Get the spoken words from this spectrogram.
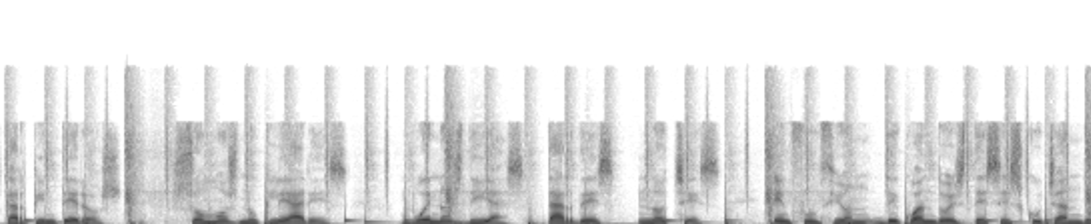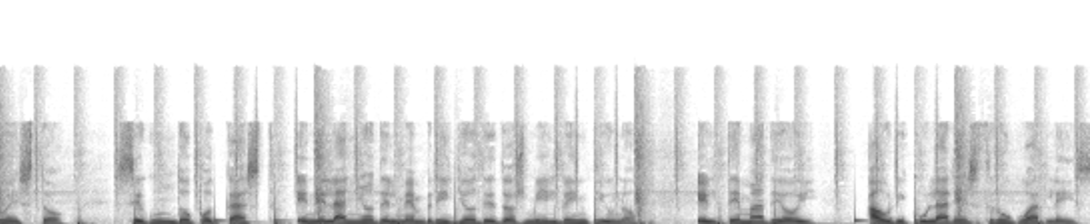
carpinteros. Somos nucleares. Buenos días, tardes, noches. En función de cuando estés escuchando esto. Segundo podcast en el año del membrillo de 2021. El tema de hoy, auriculares True Wireless.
